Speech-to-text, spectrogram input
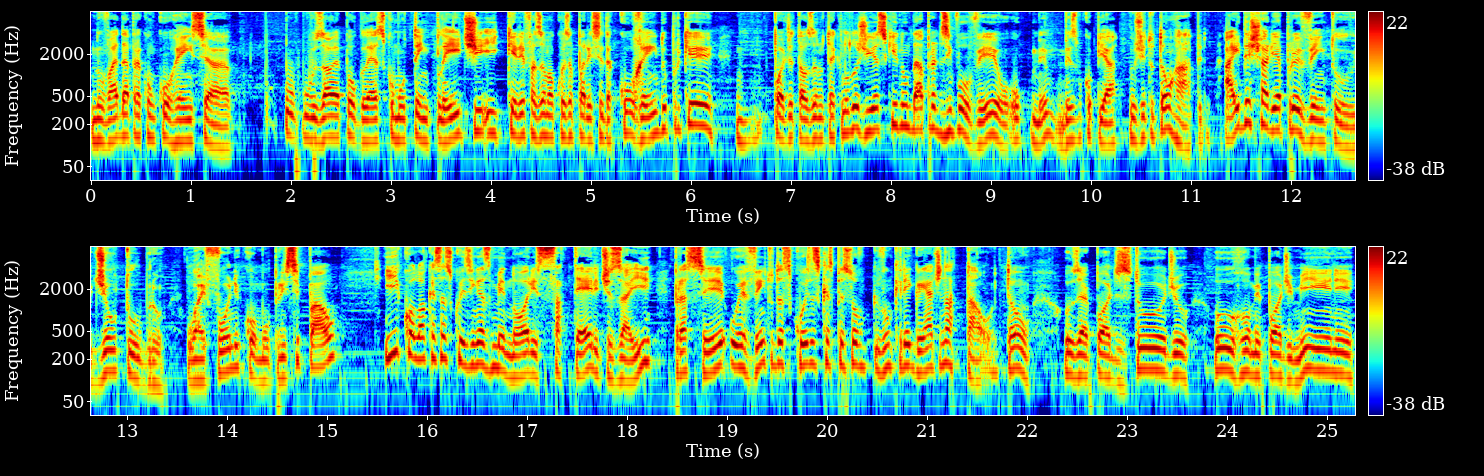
não vai dar para concorrência usar o Apple Glass como template e querer fazer uma coisa parecida correndo, porque pode estar usando tecnologias que não dá para desenvolver ou, mesmo copiar um jeito tão rápido. Aí deixaria para o evento de outubro o iPhone como o principal e coloca essas coisinhas menores, satélites aí, para ser o evento das coisas que as pessoas vão querer ganhar de Natal. Então, os AirPods Studio, o HomePod Mini,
